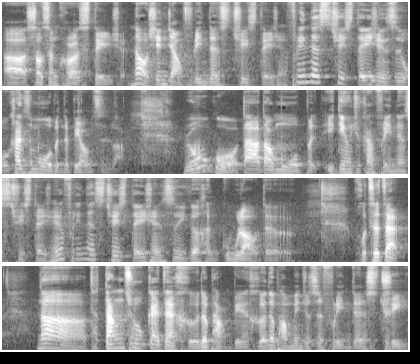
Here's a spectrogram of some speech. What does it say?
啊 Southern Cross Station。那我先讲 Flinders Street Station。Flinders Street Station 是我看是墨尔本的标志啦。如果大家到墨尔本，一定会去看 Flinders Street Station，因为 Flinders Street Station 是一个很古老的火车站。那它当初盖在河的旁边，河的旁边就是 Flinders Street，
